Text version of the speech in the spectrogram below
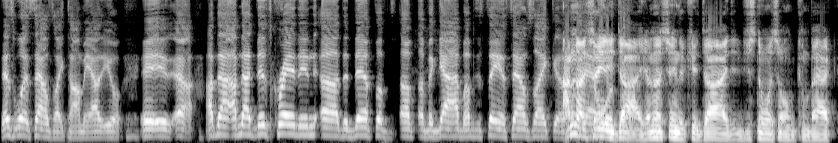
that's what it sounds like, Tommy. I, you know, it, it, uh, I'm not I'm not discrediting uh, the death of, of, of a guy, but I'm just saying it sounds like. I'm not saying he died. I'm not saying the kid died. Just no one saw him come back,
